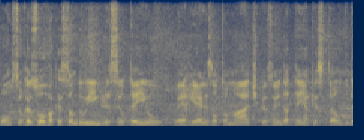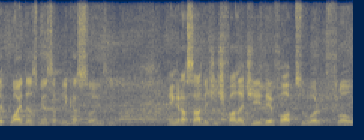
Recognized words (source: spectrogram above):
Bom, se eu resolvo a questão do Ingress, eu tenho URLs automáticas, eu ainda tenho a questão do deploy das minhas aplicações. Né? É engraçado, a gente fala de DevOps Workflow,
